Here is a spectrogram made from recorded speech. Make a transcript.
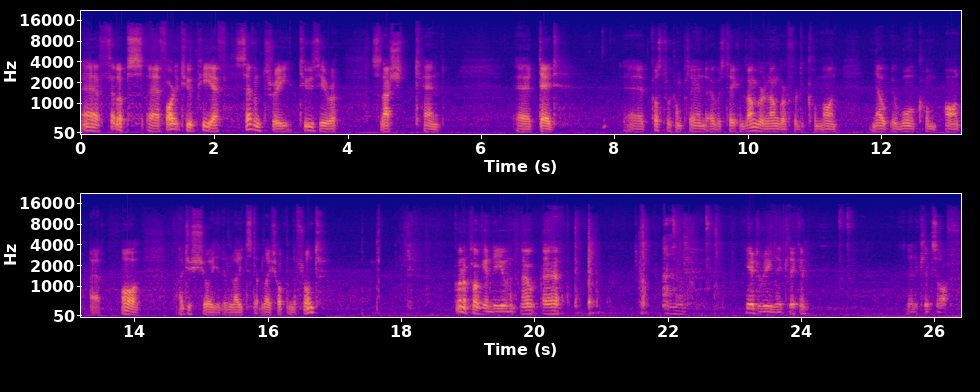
uh, Philips uh, 42PF 7320 slash 10 uh, dead. Uh, customer complained I was taking longer and longer for it to come on. Now it won't come on at all. I'll just show you the lights that light up in the front. Going to plug in the unit now. Uh, and hear the relay clicking. And then it clicks off.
